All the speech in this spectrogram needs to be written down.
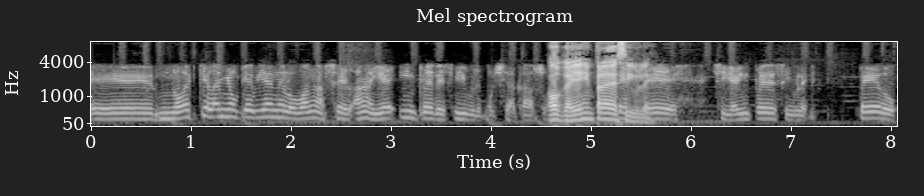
Eh, no es que el año que viene lo van a hacer. Ah, y es impredecible, por si acaso. Ok, es impredecible. Este, sí, es impredecible. Pero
